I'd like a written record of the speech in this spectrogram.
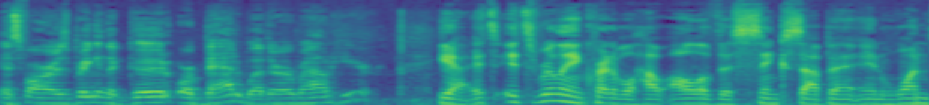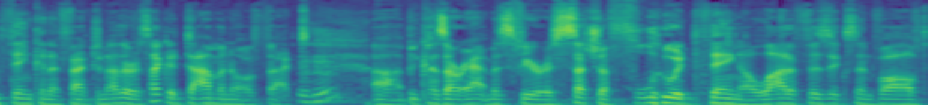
as far as bringing the good or bad weather around here. Yeah, it's it's really incredible how all of this syncs up and, and one thing can affect another. It's like a domino effect Mm-hmm. uh, because our atmosphere is such a fluid thing, a lot of physics involved.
